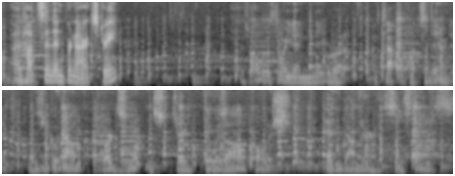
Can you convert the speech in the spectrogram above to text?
on Hudson and Bernard Street. There's all Lithuanian neighborhood on top of Hudson Avenue. As you go down towards Norton Street, it was all Polish. And down there, C stands.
